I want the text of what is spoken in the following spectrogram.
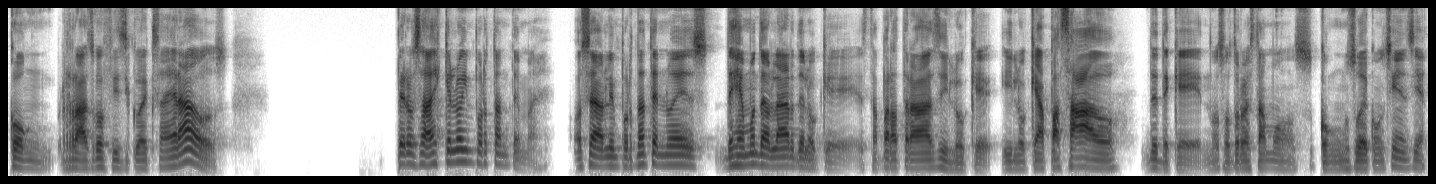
con rasgos físicos exagerados. Pero ¿sabes qué es lo importante más? O sea, lo importante no es, dejemos de hablar de lo que está para atrás y lo que, y lo que ha pasado desde que nosotros estamos con uso de conciencia.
